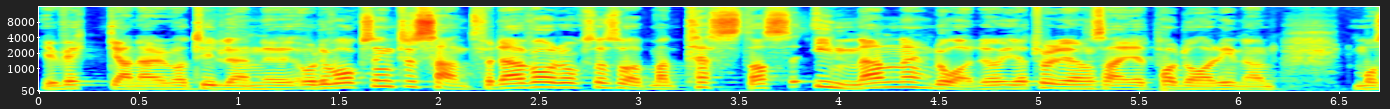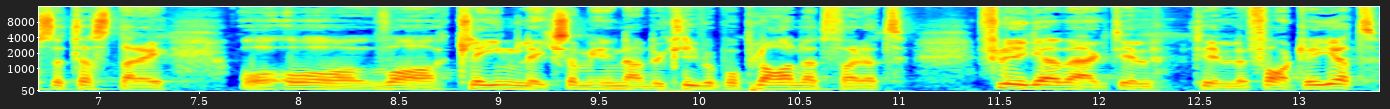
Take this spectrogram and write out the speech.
i veckan. Där det var tydligen, eh, och det var också intressant för där var det också så att man testas innan då. Jag tror det är så här ett par dagar innan du måste testa dig och, och vara clean liksom innan du kliver på planet för att flyga iväg till, till fartyget.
